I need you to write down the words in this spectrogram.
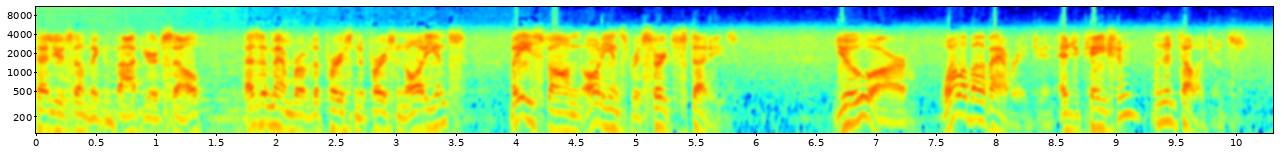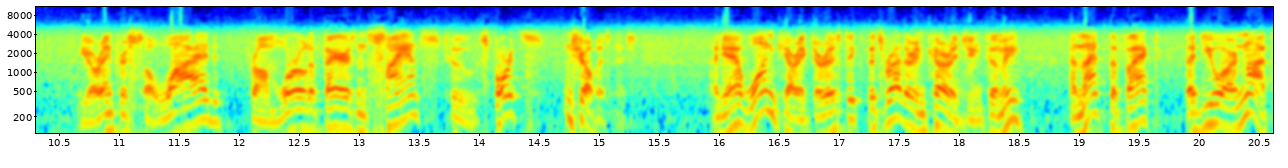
Tell you something about yourself as a member of the person to person audience based on audience research studies? You are well above average in education and intelligence. Your interests are wide, from world affairs and science to sports and show business. And you have one characteristic that's rather encouraging to me, and that's the fact that you are not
